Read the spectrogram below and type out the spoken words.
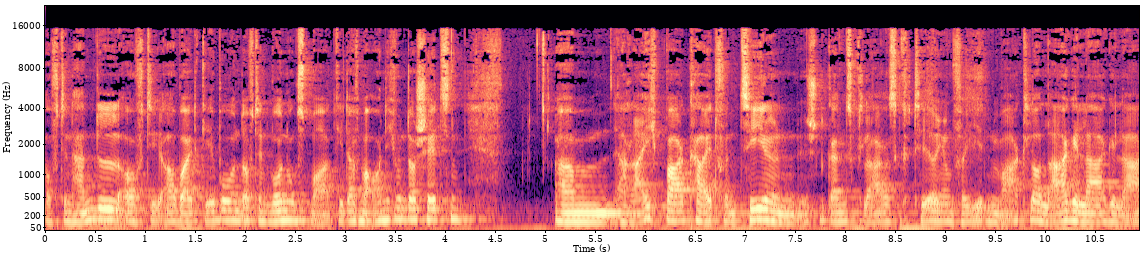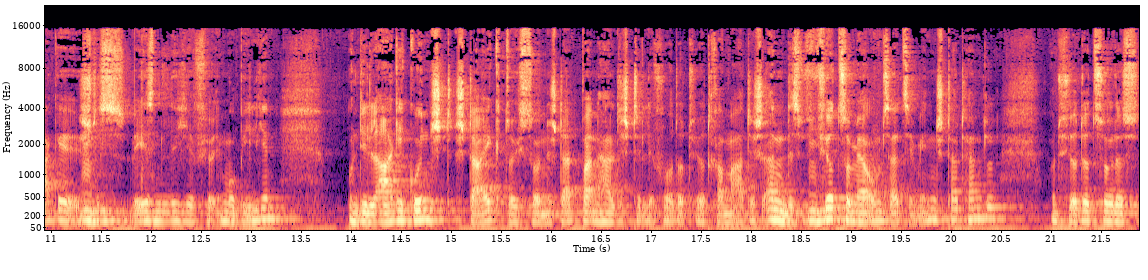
auf den Handel, auf die Arbeitgeber und auf den Wohnungsmarkt. Die darf man auch nicht unterschätzen. Ähm, Erreichbarkeit von Zielen ist ein ganz klares Kriterium für jeden Makler. Lage, Lage, Lage ist mhm. das Wesentliche für Immobilien. Und die Lagegunst steigt durch so eine Stadtbahnhaltestelle vor der Tür dramatisch an. Das mhm. führt zu mehr Umsatz im Innenstadthandel und führt dazu, dass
